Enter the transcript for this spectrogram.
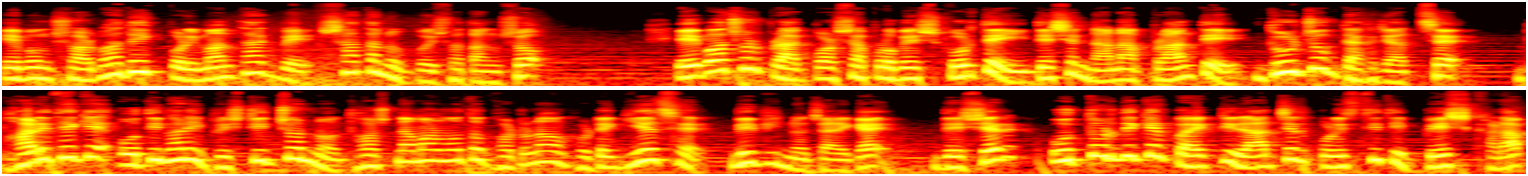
এবং সর্বাধিক পরিমাণ থাকবে সাতানব্বই শতাংশ। এবছর প্রাকবর্ষা প্রবেশ করতেই দেশের নানা প্রান্তে দুর্যোগ দেখা যাচ্ছে। ভারী থেকে অতি ভারী বৃষ্টির জন্য ধস নামার মতো ঘটনাও ঘটে গিয়েছে বিভিন্ন জায়গায়। দেশের উত্তর দিকের কয়েকটি রাজ্যের পরিস্থিতি বেশ খারাপ।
